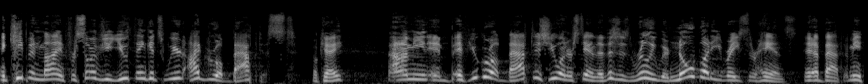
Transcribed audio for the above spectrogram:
And keep in mind, for some of you, you think it's weird. I grew up Baptist, okay? I mean, if you grew up Baptist, you understand that this is really weird. Nobody raised their hands at Baptist. I mean,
